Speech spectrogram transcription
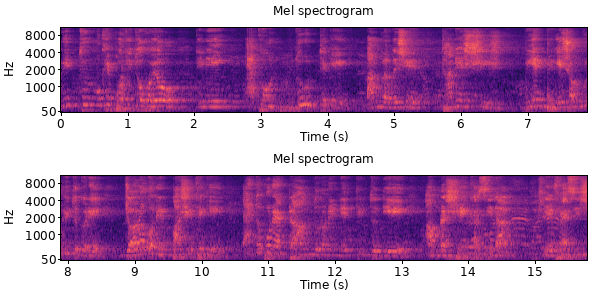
মৃত্যুর মুখে পতিত হয়েও তিনি এখন দূর থেকে বাংলাদেশের ধানের শীষ বিএনপিকে সংগঠিত করে জনগণের পাশে থেকে এত বড় একটা আন্দোলনের নেতৃত্ব দিয়ে আমরা শেখ হাসিনা ফ্যাসিস্ট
